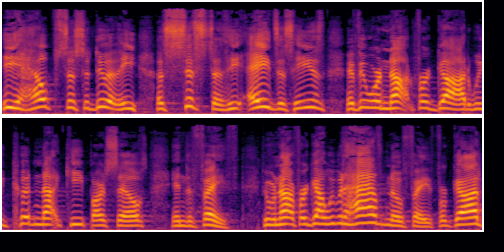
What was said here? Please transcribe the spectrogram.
He helps us to do it. He assists us. He aids us. He is if it were not for god we could not keep ourselves in the faith. If it were not for God, we would have no faith. For God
